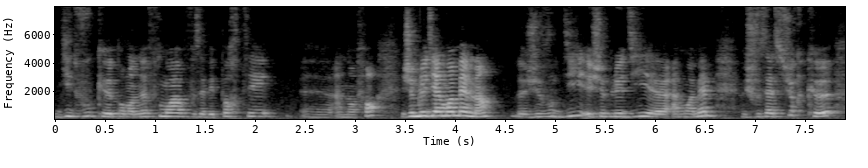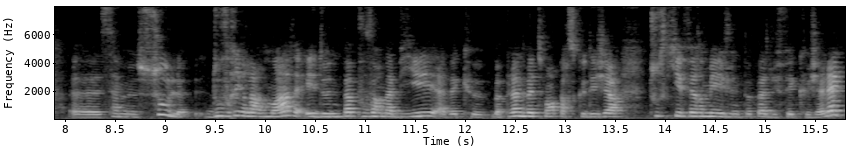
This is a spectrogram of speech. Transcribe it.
dites-vous que pendant 9 mois, vous avez porté un enfant. Je me le dis à moi-même, hein. je vous le dis et je me le dis euh, à moi-même. Je vous assure que euh, ça me saoule d'ouvrir l'armoire et de ne pas pouvoir m'habiller avec bah, plein de vêtements parce que déjà tout ce qui est fermé, je ne peux pas du fait que j'allaite.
